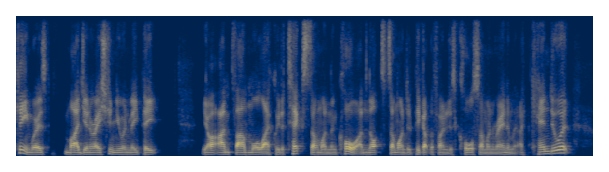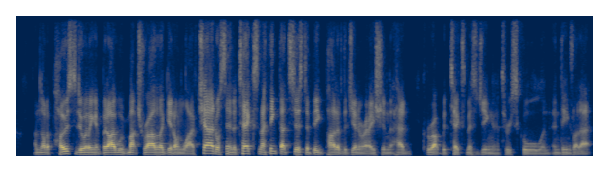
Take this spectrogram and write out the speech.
keen. Whereas my generation, you and me, Pete, you know, I'm far more likely to text someone than call. I'm not someone to pick up the phone and just call someone randomly. I can do it, I'm not opposed to doing it, but I would much rather get on live chat or send a text. And I think that's just a big part of the generation that had grew up with text messaging through school and, and things like that.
